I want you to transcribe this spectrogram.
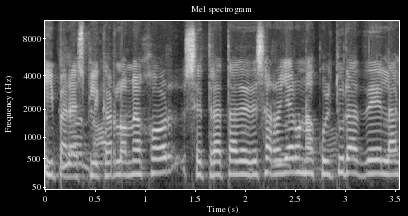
Y para explicarlo mejor, se trata de desarrollar una cultura de la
